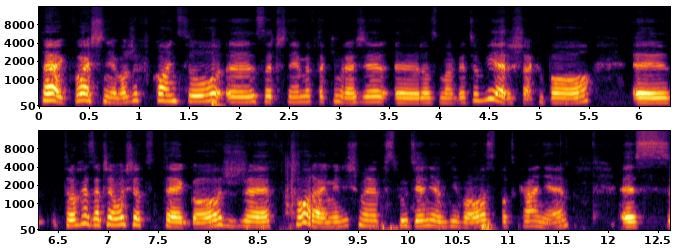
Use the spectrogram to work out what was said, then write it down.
Tak, właśnie, może w końcu e, zaczniemy w takim razie e, rozmawiać o wierszach, bo trochę zaczęło się od tego, że wczoraj mieliśmy w Spółdzielni Ogniwo spotkanie z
